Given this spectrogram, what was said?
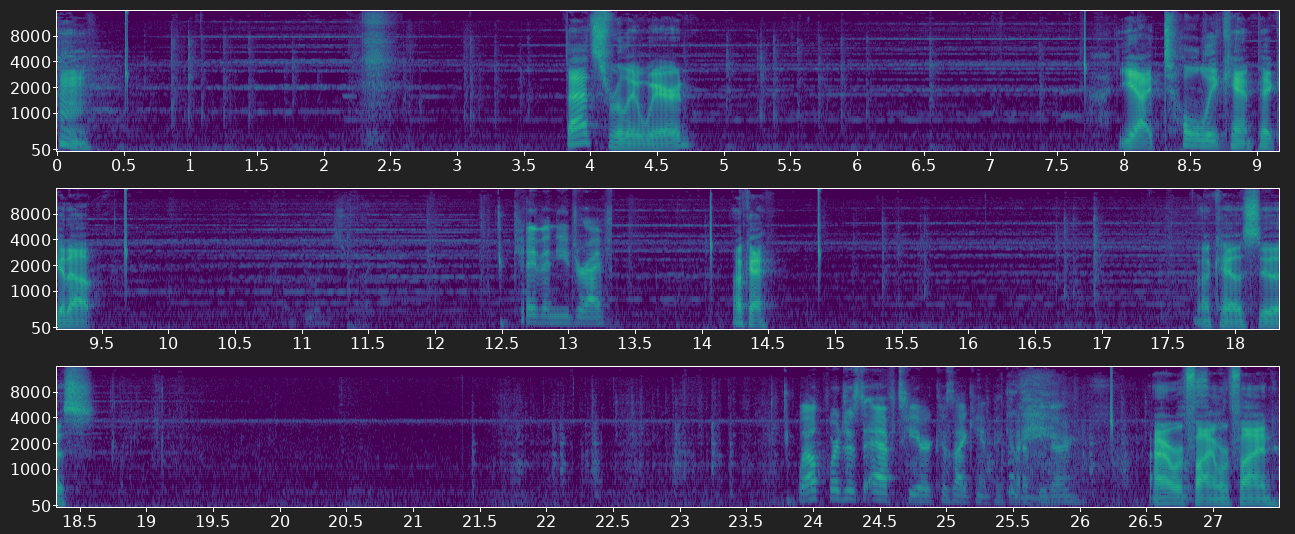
Hmm. That's really weird. Yeah, I totally can't pick it up. Okay, then you drive. Okay. Okay, let's do this. Well, we're just effed here because I can't pick it up either. All right, we're fine. We're fine.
